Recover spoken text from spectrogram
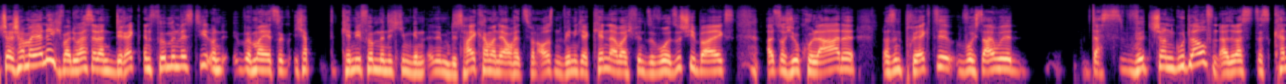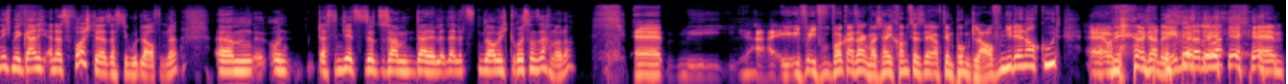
scheinbar ja nicht, weil du hast ja dann direkt in Firmen investiert und wenn man jetzt, ich kenne die Firmen nicht im, im, Detail, kann man ja auch jetzt von außen wenig erkennen, aber ich finde sowohl Sushi Bikes als auch Jokolade, das sind Projekte, wo ich sagen würde, das wird schon gut laufen. Also das, das kann ich mir gar nicht anders vorstellen, als dass die gut laufen. Ne? Ähm, und das sind jetzt sozusagen deine letzten, glaube ich, größeren Sachen, oder? Äh, ich, ich wollte gerade sagen, wahrscheinlich kommst du jetzt gleich auf den Punkt, laufen die denn auch gut? Äh, und, und, dann reden wir darüber. ähm,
